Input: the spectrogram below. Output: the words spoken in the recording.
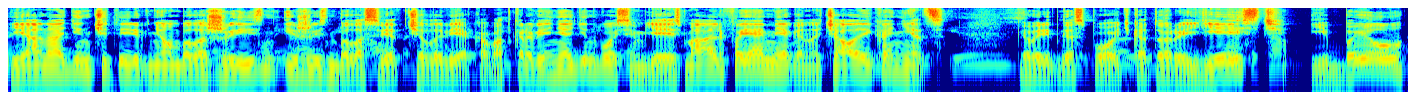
Иоанна 1.4. В нем была жизнь, и жизнь была свет человека. В Откровении 1.8. Есть Альфа и Омега, начало и конец, говорит Господь, который есть и был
